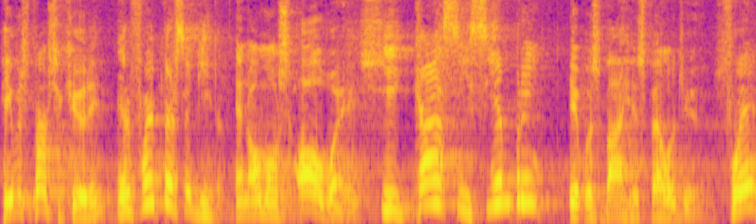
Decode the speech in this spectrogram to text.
He was persecuted, Él fue perseguido. and almost always Y casi siempre it was by His fellow Jews. fue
